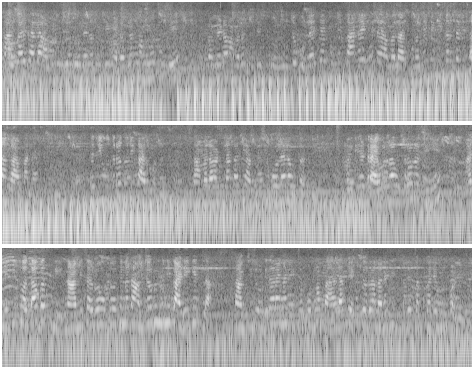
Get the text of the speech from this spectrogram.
काल काय झालं आम्ही उद्या बोलायला म्हणजे मॅडमला सांगत होते का मॅडम आम्हाला तुझ्याशी दोन मिनिटं बोलायचं आहे तुम्ही का नाही घेताय आम्हाला म्हणजे ते रिटर्न तरी सांगा आम्हाला तर ती उतरत होती कारमधून तर आम्हाला वाटलं का ती आमच्याशी बोलायला उतरते मग तिने ड्रायव्हरला उतरवलं तिने आणि ती स्वतः बसली ना आम्ही सर्व उठलो होते ना तर आमच्यावरून तिने गाडी घेतला. तर आमची जोडीदार आहे ना तिच्या पूर्ण पायाला फ्रॅक्चर झाला आणि तिथे चक्कर येऊन पडली.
